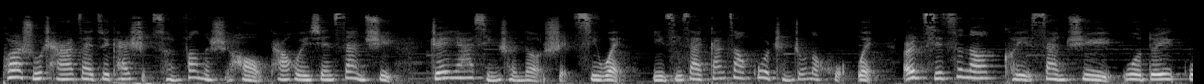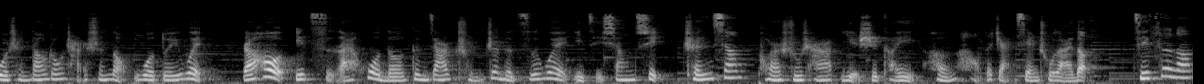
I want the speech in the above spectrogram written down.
普洱熟茶在最开始存放的时候，它会先散去蒸压形成的水气味，以及在干燥过程中的火味，而其次呢，可以散去渥堆过程当中产生的渥堆味。然后以此来获得更加纯正的滋味以及香气，沉香普洱熟茶也是可以很好的展现出来的。其次呢，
